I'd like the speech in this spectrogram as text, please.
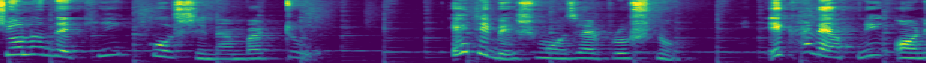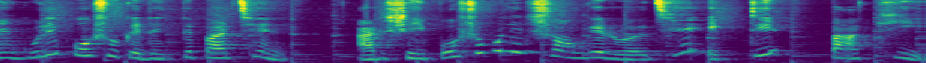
চলুন দেখি কোশ্চেন নাম্বার টু। এটি বেশ মজার প্রশ্ন। এখানে আপনি অনেকগুলি পশুকে দেখতে পাচ্ছেন আর সেই পশুগুলির সঙ্গে রয়েছে একটি পাখি।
